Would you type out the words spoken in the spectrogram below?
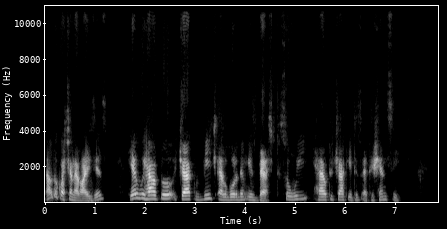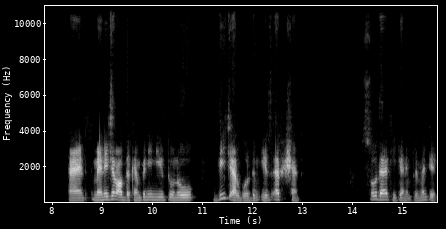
Now the question arises, here we have to check which algorithm is best. So we have to check its efficiency. And manager of the company need to know which algorithm is efficient so that he can implement it.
